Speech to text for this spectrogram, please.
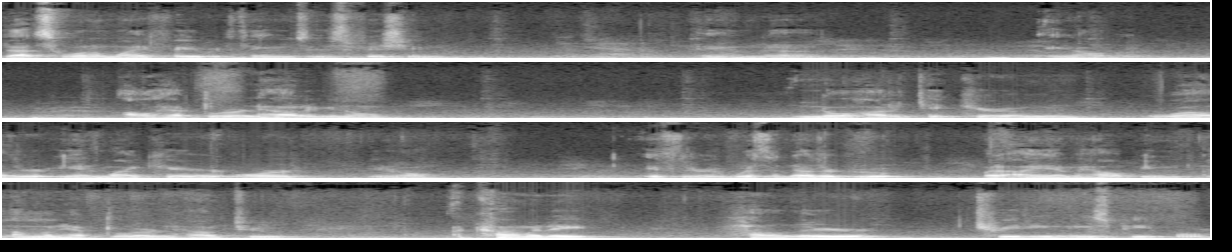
that's one of my favorite things is fishing, and uh, you know, I'll have to learn how to you know know how to take care of them while they're in my care or you know if they're with another group but i am helping. Mm-hmm. i'm going to have to learn how to accommodate how they're treating these people.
